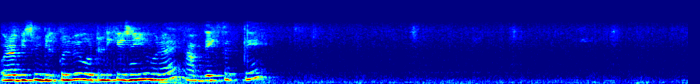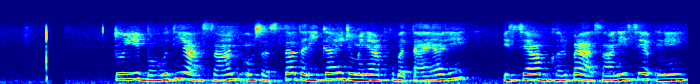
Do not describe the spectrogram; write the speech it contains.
और अब इसमें बिल्कुल भी वाटर लीकेज नहीं हो रहा है। आप देख सकते हैं। तो ये बहुत ही आसान और सस्ता तरीका है जो मैंने आपको बताया है। इससे आप घर पर आसानी से अपनी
